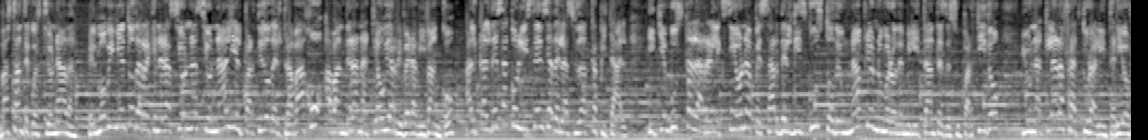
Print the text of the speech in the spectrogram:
bastante cuestionada. El Movimiento de Regeneración Nacional y el Partido del Trabajo abanderan a Claudia Rivera Vivanco, alcaldesa con licencia de la ciudad capital y quien busca la reelección a pesar del disgusto de un amplio número de militantes de su partido y una clara fractura al interior.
